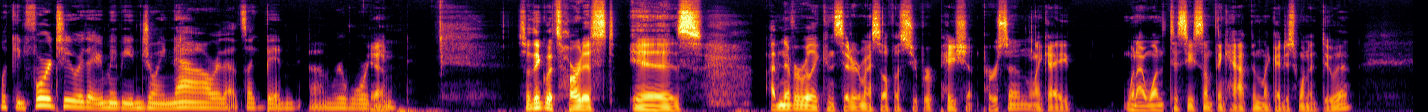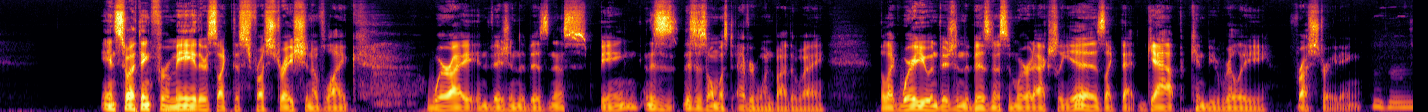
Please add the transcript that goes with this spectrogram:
looking forward to or that you're maybe enjoying now or that's like been um, rewarding So I think what's hardest is I've never really considered myself a super patient person. Like I, when I want to see something happen, like I just want to do it. And so I think for me, there's like this frustration of like where I envision the business being. And this is this is almost everyone, by the way. But like where you envision the business and where it actually is, like that gap can be really frustrating. mm-hmm.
